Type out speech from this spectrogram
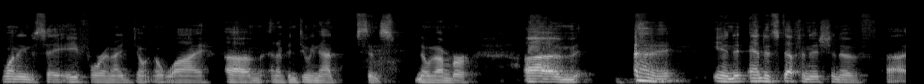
wanting to say A4 and I don't know why. um, And I've been doing that since November. Um, In, and its definition of uh,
